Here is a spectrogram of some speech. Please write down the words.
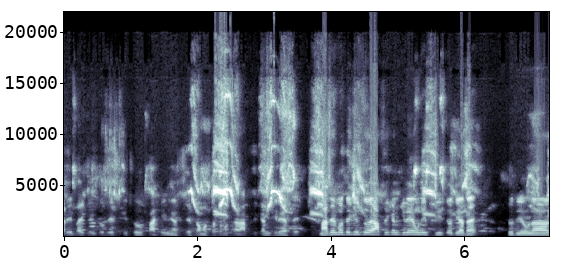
আরিফ ভাই কিন্তু বেশ কিছু পাখি নিয়ে আসছে চমৎকার চমৎকার আফ্রিকান ঘিরে আছে। মাঝের মধ্যে কিন্তু আফ্রিকান ঘিরে উনি ফ্রিতে দিয়ে দেয়। যদি ওনার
